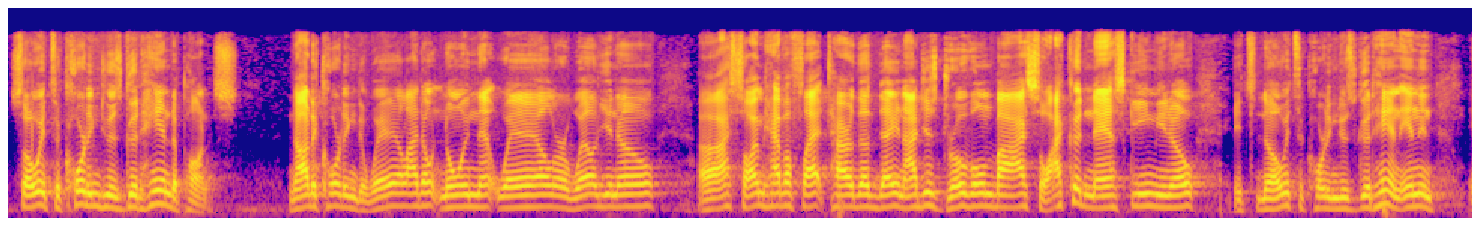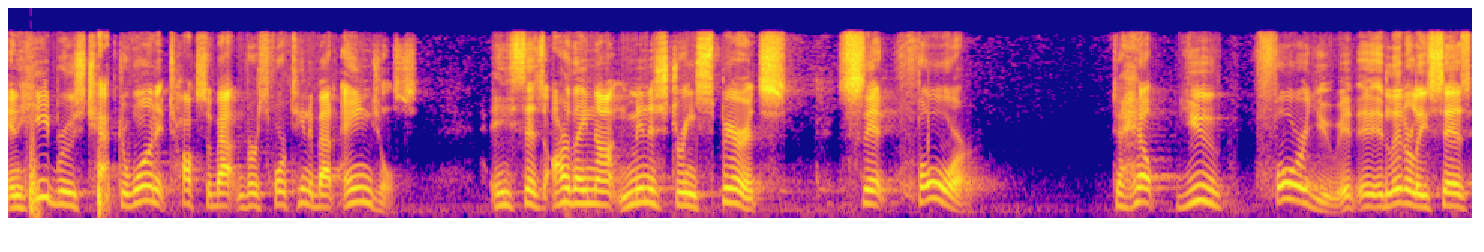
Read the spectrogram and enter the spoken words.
So it's according to his good hand upon us, not according to, well, I don't know him that well, or, well, you know, uh, I saw him have a flat tire the other day and I just drove on by, so I couldn't ask him, you know. It's no, it's according to his good hand. And in, in Hebrews chapter 1, it talks about in verse 14 about angels. He says, Are they not ministering spirits sent for to help you for you. It, it literally says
